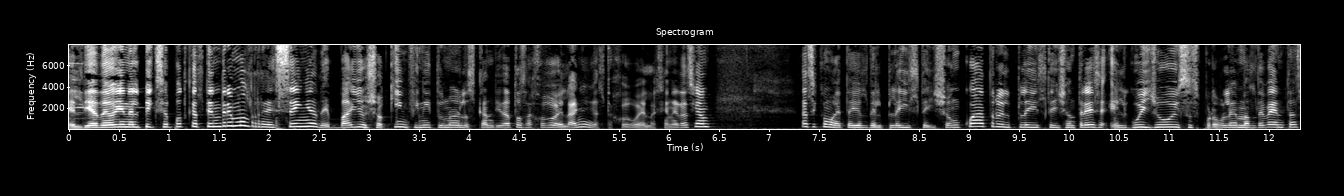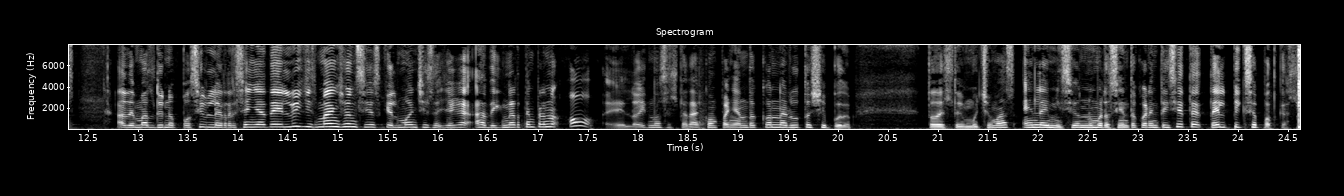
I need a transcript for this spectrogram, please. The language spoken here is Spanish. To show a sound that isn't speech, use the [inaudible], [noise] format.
El día de hoy en el Pixel Podcast tendremos reseña de Bioshock Infinite, uno de los candidatos a juego del año y hasta juego de la generación. Así como detalles del PlayStation 4, el PlayStation 3, el Wii U y sus problemas de ventas. Además de una posible reseña de Luigi's Mansion si es que el Monchi se llega a dignar temprano. O Eloy nos estará acompañando con Naruto Shippuden. Todo esto y mucho más en la emisión número 147 del Pixel Podcast.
